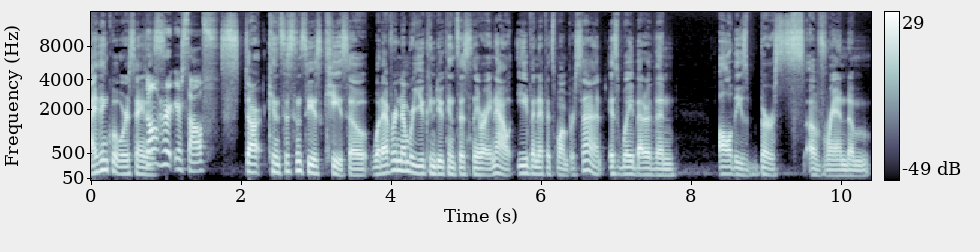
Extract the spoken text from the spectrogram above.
I think what we're saying is don't hurt yourself start, consistency is key. So whatever number you can do consistently right now, even if it's 1%, is way better than all these bursts of random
